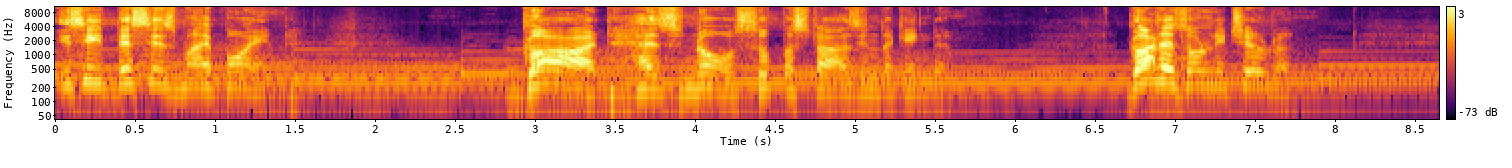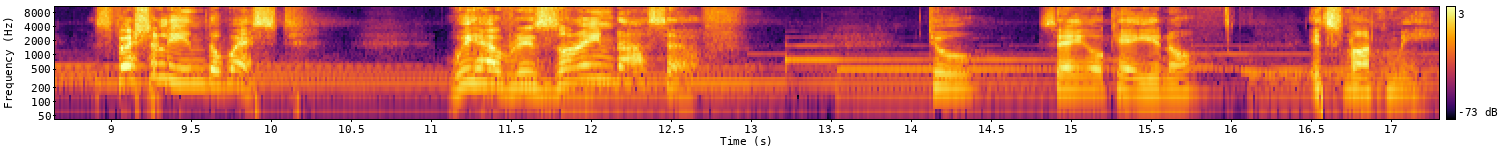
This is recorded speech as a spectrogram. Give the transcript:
You see, this is my point. God has no superstars in the kingdom. God has only children, especially in the West. We have resigned ourselves to saying, okay, you know, it's not me.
